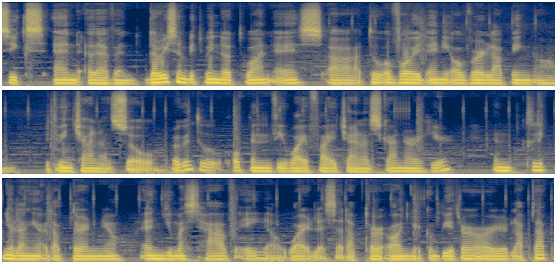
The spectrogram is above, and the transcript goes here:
6 and 11 the reason between that one is uh, to avoid any overlapping um, between channels. So we're going to open the Wi-Fi channel scanner here and click nyo lang yung adapter nyo and you must have a uh, wireless adapter on your computer or your laptop.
